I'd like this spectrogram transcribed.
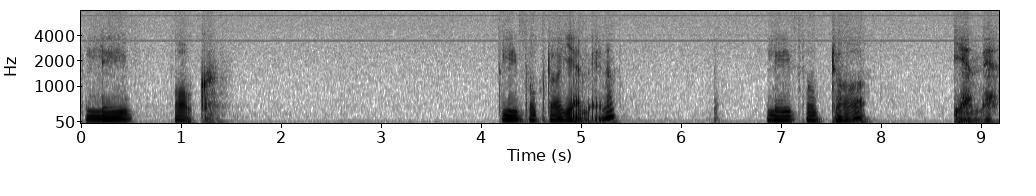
playbook playbook တော့ရမယ်နော် playbook တော့ရမယ်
